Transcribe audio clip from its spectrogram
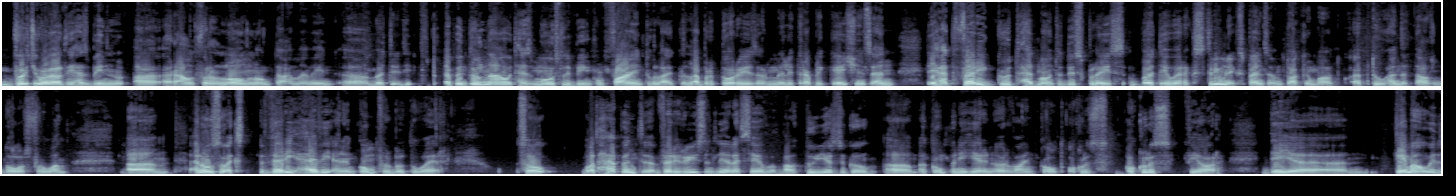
virtual reality has been uh, around for a long, long time. I mean, uh, but it, up until now, it has mostly been confined to like laboratories or military applications, and they had very good head-mounted displays, but they were extremely expensive. I'm talking about up to hundred thousand dollars for one, um, and also very heavy and uncomfortable to wear. So what happened uh, very recently, let's say about two years ago, um, a company here in Irvine called Oculus, Oculus VR, they um came out with a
